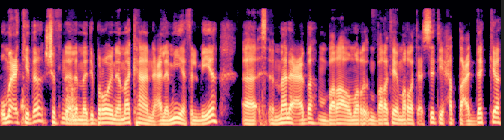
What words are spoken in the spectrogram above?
ومع كذا شفنا لما دي بروين ما كان على 100% آه، ما لعبه مباراة ومر مباراتين مرت على السيتي حطه على الدكة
